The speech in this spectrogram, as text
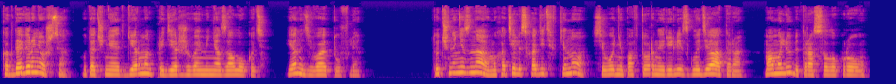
«Когда вернешься?» — уточняет Герман, придерживая меня за локоть. Я надеваю туфли. Точно не знаю, мы хотели сходить в кино. Сегодня повторный релиз «Гладиатора». Мама любит Рассела Кроу.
